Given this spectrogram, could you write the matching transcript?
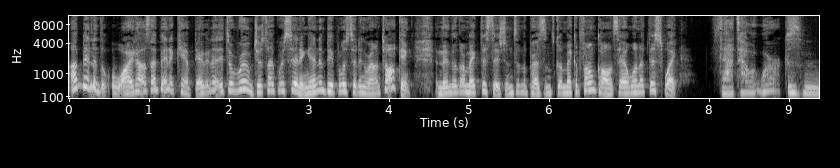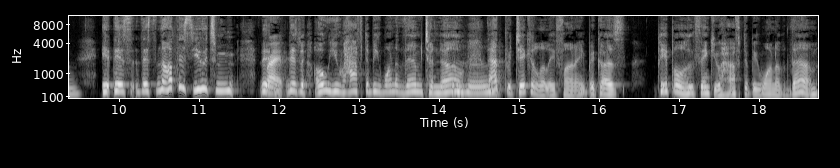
I've been in the White House. I've been at Camp David. It's a room just like we're sitting in and people are sitting around talking. And then they're going to make decisions and the president's going to make a phone call and say, I want it this way. That's how it works. Mm-hmm. It, there's, there's not this huge, m- th- Right. this, oh, you have to be one of them to know. Mhm. That's particularly funny because people who think you have to be one of them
